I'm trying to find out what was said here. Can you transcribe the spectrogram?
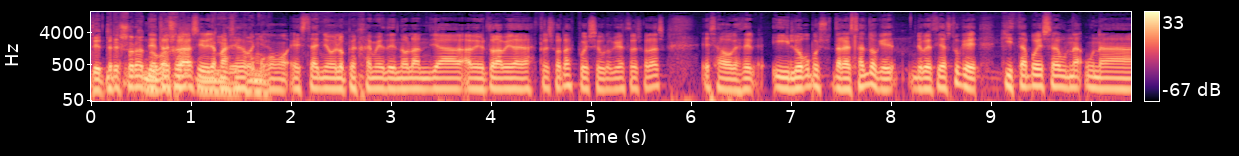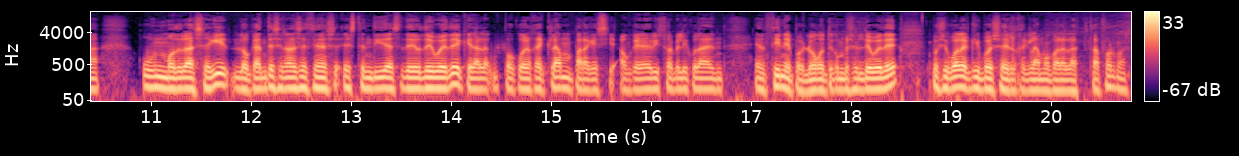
De 3 horas De no 3 horas, y más como, como, este año el Oppenheimer de Nolan ya ha abierto la vida de las 3 horas, pues seguro que las 3 horas es algo que hacer. Y luego, pues, dar el salto, que lo que decías tú, que quizá puede ser una, una un modelo a seguir. Lo que antes eran las secciones extendidas de DVD, que era un poco el reclamo para que, si, aunque hayas visto la película en, en, cine, pues luego te compres el DVD, pues igual aquí puede ser el reclamo para las plataformas.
